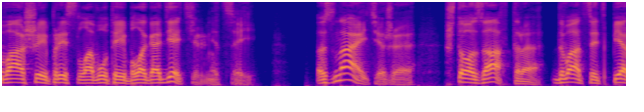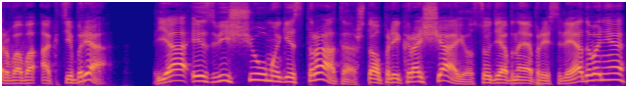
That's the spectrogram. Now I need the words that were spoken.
вашей пресловутой благодетельницей. Знаете же, что завтра, 21 октября, я извещу магистрата, что прекращаю судебное преследование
